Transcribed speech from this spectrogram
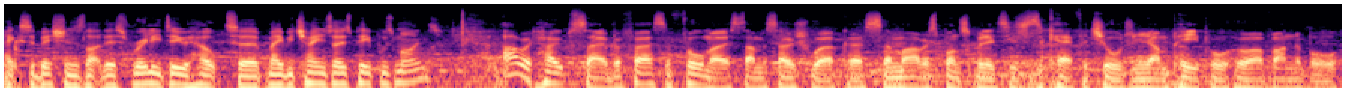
exhibitions like this really do help to maybe change those people's minds? I would hope so, but first and foremost, I'm a social worker, so my responsibility is to care for children, young people who are vulnerable.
